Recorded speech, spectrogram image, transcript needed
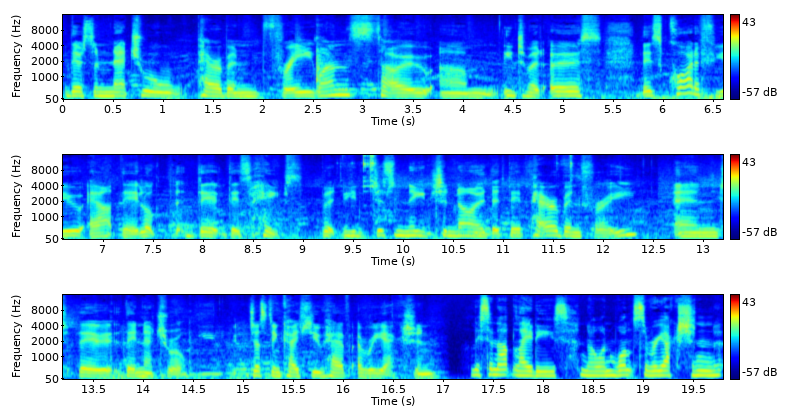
there's some natural paraben free ones, so um, Intimate Earth. There's quite a few out there. Look, there, there's heaps, but you just need to know that they're paraben free and they're, they're natural, just in case you have a reaction. Listen up, ladies. No one wants a reaction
